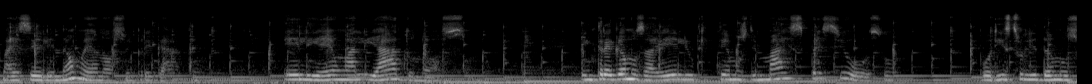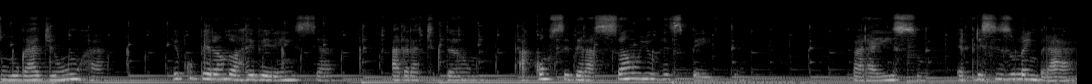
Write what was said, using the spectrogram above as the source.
mas ele não é nosso empregado. Ele é um aliado nosso. Entregamos a ele o que temos de mais precioso. Por isso lhe damos um lugar de honra, recuperando a reverência, a gratidão, a consideração e o respeito. Para isso, é preciso lembrar,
